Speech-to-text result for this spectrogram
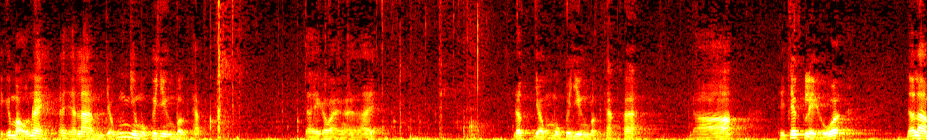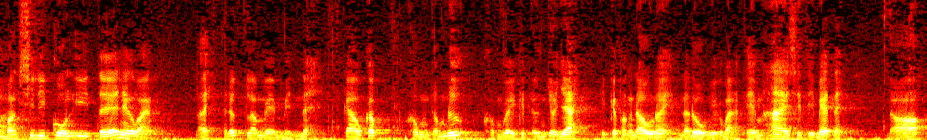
Thì cái mẫu này nó sẽ làm giống như một cái dương vật thật. Đây, các bạn thấy. Rất giống một cái dương vật thật ha. Đó, thì chất liệu á, nó làm bằng silicon y tế này các bạn. Đây, rất là mềm mịn này cao cấp, không thấm nước, không gây kích ứng cho da. Thì cái phần đầu này nó đôn cho các bạn thêm 2 cm này. Đó,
